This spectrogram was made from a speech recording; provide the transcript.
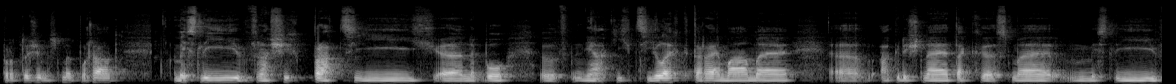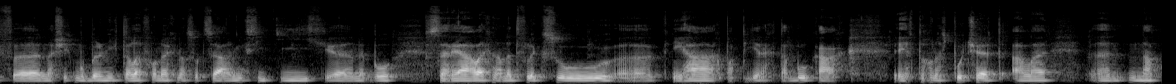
protože my jsme pořád myslí v našich pracích e, nebo v nějakých cílech, které máme, a když ne, tak jsme myslí v našich mobilních telefonech, na sociálních sítích nebo v seriálech na Netflixu, knihách, papírech, tabulkách. Je toho nespočet, ale na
